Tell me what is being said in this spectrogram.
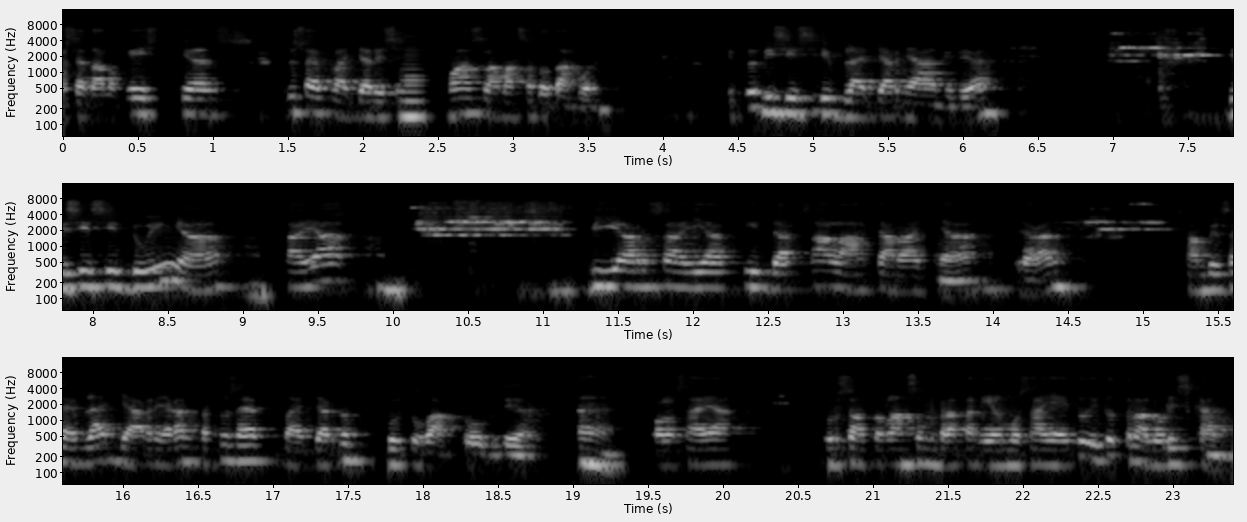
asset allocations, itu saya pelajari semua selama satu tahun. Itu di sisi belajarnya gitu ya. Di sisi doingnya, saya biar saya tidak salah caranya, ya kan? Sambil saya belajar, ya kan? Tentu saya belajar tuh butuh waktu, gitu ya. Kalau saya berusaha untuk langsung menerapkan ilmu saya itu, itu terlalu riskan.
